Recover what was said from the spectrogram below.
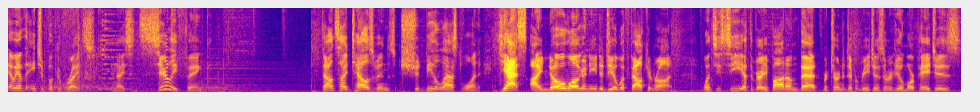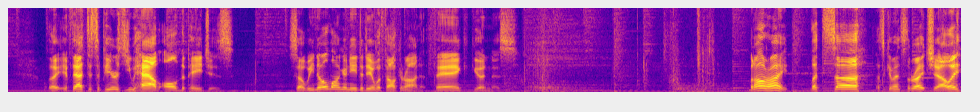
And we have the Ancient Book of Rites. And I sincerely think Downside Talismans should be the last one. Yes, I no longer need to deal with Falcon Ron. Once you see at the very bottom that return to different regions or reveal more pages, if that disappears, you have all of the pages. So we no longer need to deal with Falcon Ron. Thank goodness. But all right, let's uh, let's commence the rite, shall we?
